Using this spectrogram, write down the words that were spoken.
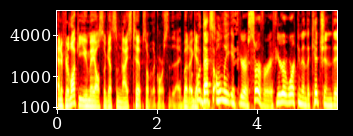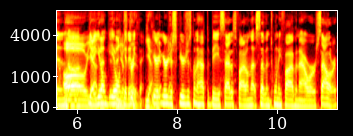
and if you're lucky, you may also get some nice tips over the course of the day. But again, well, that's only if you're a server. If you're working in the kitchen, then uh, Oh, yeah, yeah, you don't you don't get screwed. anything. Yeah, you're yeah, you're yeah. just you're just going to have to be satisfied on that seven twenty five an hour salary.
